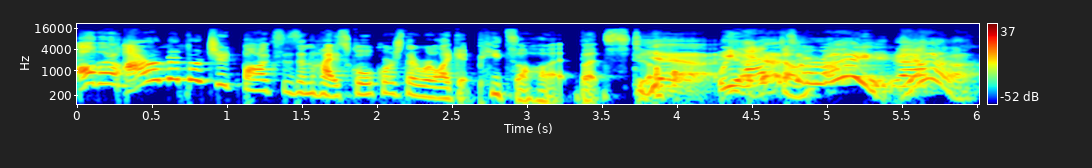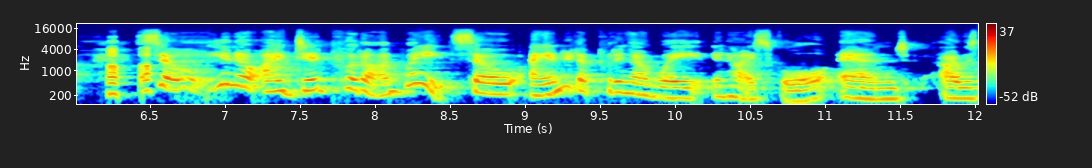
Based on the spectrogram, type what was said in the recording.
Although I remember jukeboxes in high school. Of course, they were like at Pizza Hut, but still, yeah, we yeah, had that's them. all right. Yeah. yeah. so you know, I did put on weight. So I ended up putting on weight in high school, and I was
